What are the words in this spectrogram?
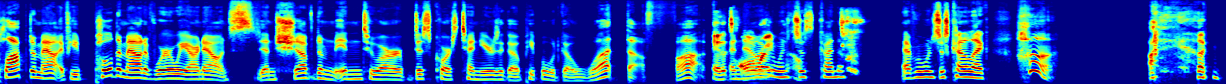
plopped them out, if you pulled them out of where we are now and and shoved them into our discourse ten years ago, people would go, "What the fuck?" And all now right everyone's now. just kind of everyone's just kind of like, "Huh." I'm,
